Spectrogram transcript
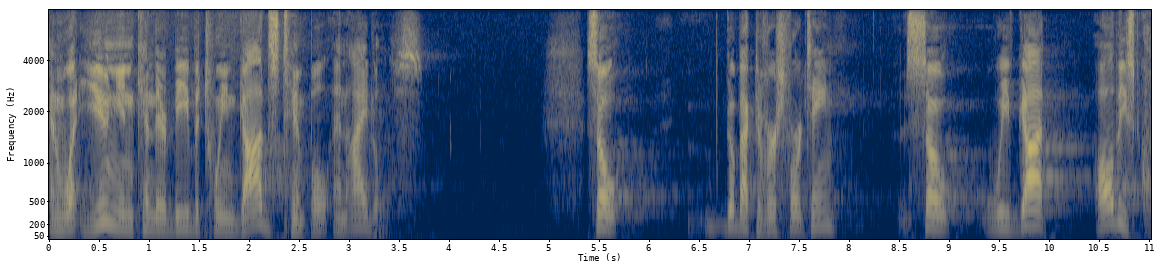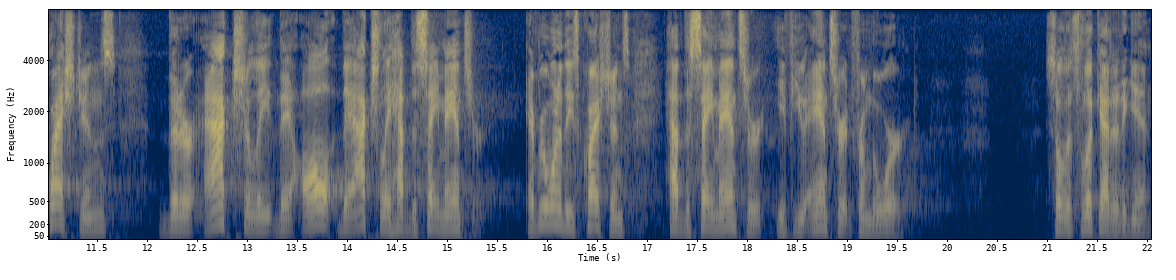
And what union can there be between God's temple and idols? So, go back to verse 14. So, we've got all these questions that are actually they all they actually have the same answer. Every one of these questions have the same answer if you answer it from the word. So let's look at it again.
